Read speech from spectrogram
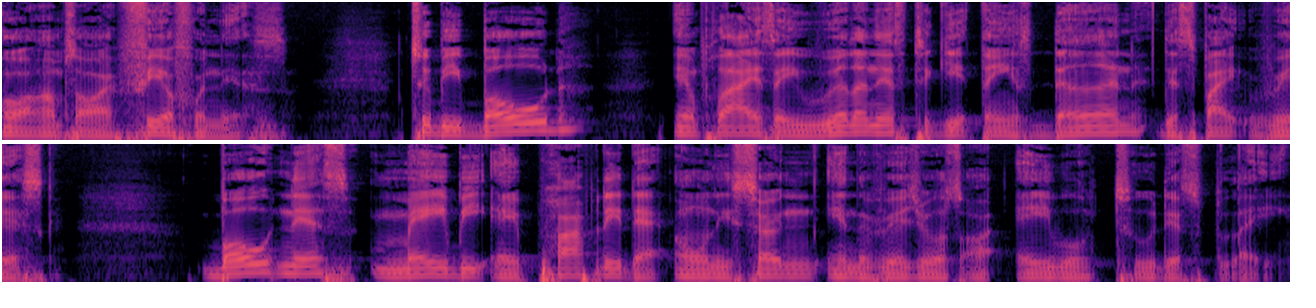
or I'm sorry, fearfulness. To be bold implies a willingness to get things done despite risk. Boldness may be a property that only certain individuals are able to display.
